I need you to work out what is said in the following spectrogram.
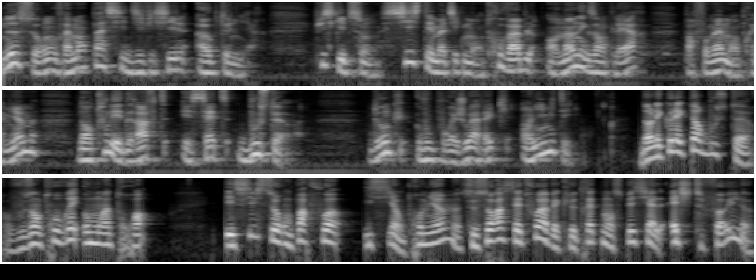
ne seront vraiment pas si difficiles à obtenir, puisqu'ils sont systématiquement trouvables en un exemplaire, parfois même en premium, dans tous les drafts et sets boosters. Donc vous pourrez jouer avec en limité. Dans les collecteurs boosters, vous en trouverez au moins 3, et s'ils seront parfois ici en premium, ce sera cette fois avec le traitement spécial Etched Foil,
